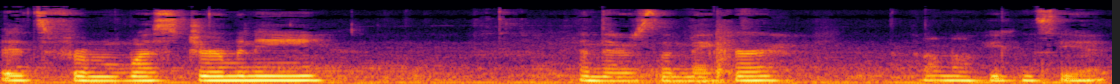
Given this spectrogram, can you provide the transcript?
It's from West Germany. And there's the maker. I don't know if you can see it.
